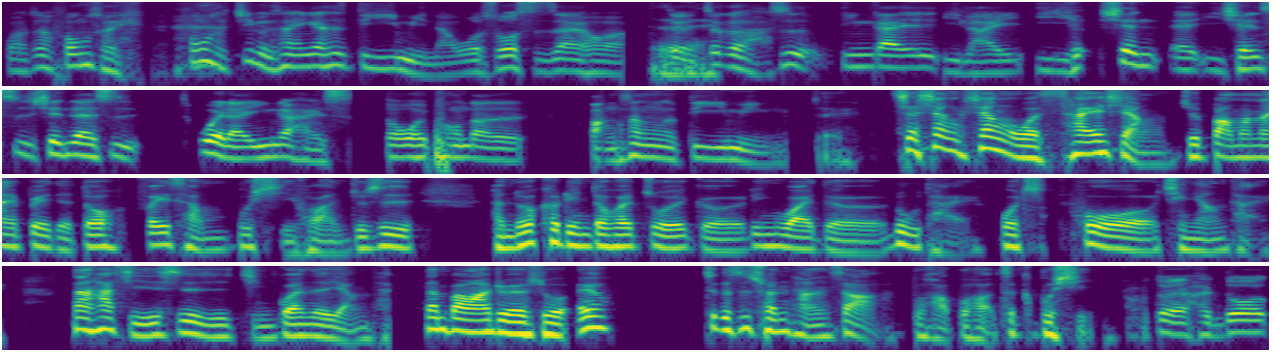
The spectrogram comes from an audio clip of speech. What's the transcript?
哇，这风水风水基本上应该是第一名啊！我说实在话，对这个是应该以来以现呃以前是现在是未来应该还是都会碰到的。榜上的第一名，对，像像像我猜想，就爸妈那一辈的都非常不喜欢，就是很多客厅都会做一个另外的露台或或前阳台，但它其实是景观的阳台，但爸妈就会说，哎呦，这个是穿堂煞，不好不好，这个不行。对，很多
